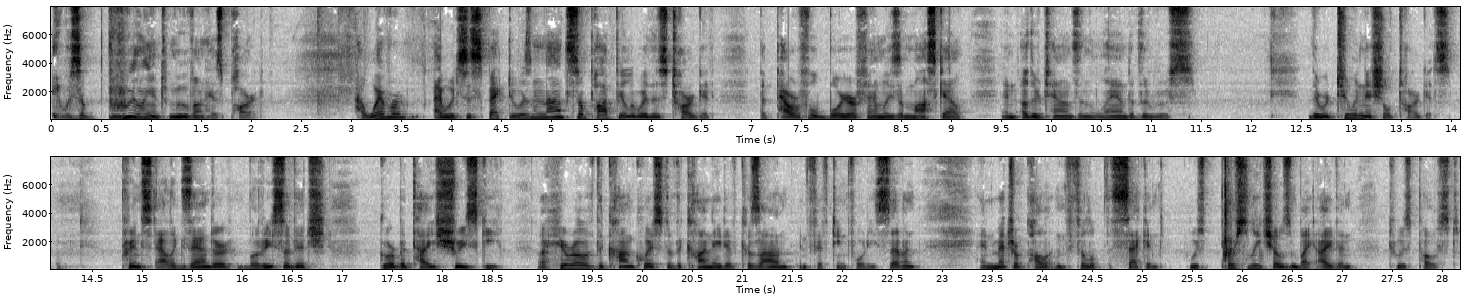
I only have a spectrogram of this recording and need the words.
It was a brilliant move on his part. However, I would suspect it was not so popular with his target, the powerful boyar families of Moscow and other towns in the land of the Rus. There were two initial targets Prince Alexander Borisovich Gorbaty Shuisky, a hero of the conquest of the Khanate of Kazan in 1547, and Metropolitan Philip II, who was personally chosen by Ivan to his post.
